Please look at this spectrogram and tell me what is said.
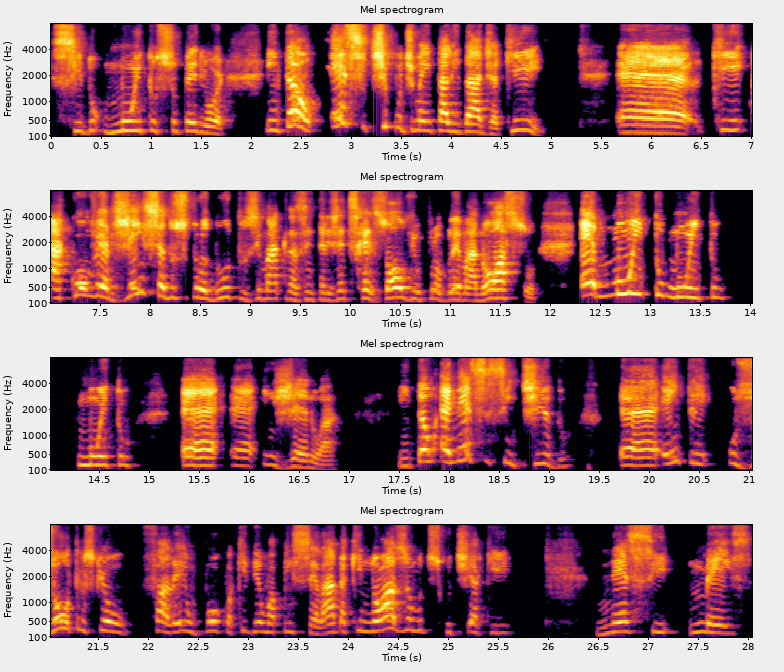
sido muito superior. Então, esse tipo de mentalidade aqui, é, que a convergência dos produtos e máquinas inteligentes resolve o problema nosso, é muito, muito, muito é, é, ingênua. Então, é nesse sentido, é, entre os outros que eu falei um pouco aqui, dei uma pincelada, que nós vamos discutir aqui nesse mês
